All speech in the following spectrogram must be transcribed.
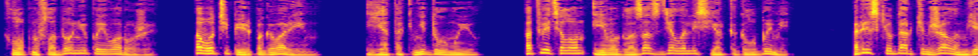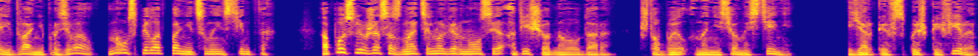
хлопнув ладонью по его роже. А вот теперь поговорим. «Я так не думаю», — ответил он, и его глаза сделались ярко-голубыми. Резкий удар кинжалом я едва не прозевал, но успел отклониться на инстинктах, а после уже сознательно вернулся от еще одного удара, что был нанесен из тени. Яркой вспышкой эфира,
